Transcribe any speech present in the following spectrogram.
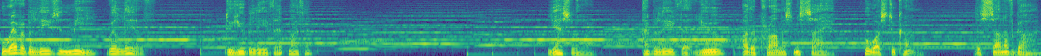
Whoever believes in me will live. Do you believe that, Martha? Yes, Lord. I believe that you are the promised Messiah who was to come, the Son of God.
